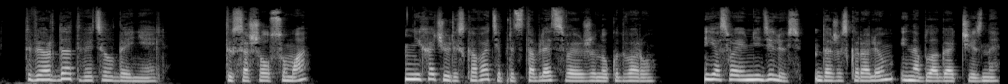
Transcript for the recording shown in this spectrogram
— твердо ответил Дэниэль. «Ты сошел с ума?» «Не хочу рисковать и представлять свою жену ко двору. Я своим не делюсь, даже с королем и на благо отчизны.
